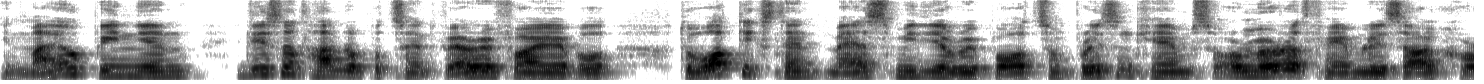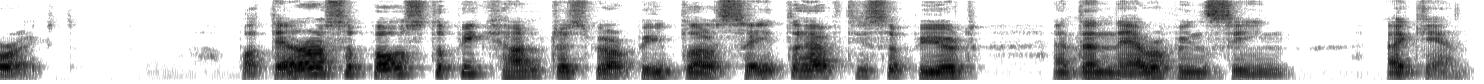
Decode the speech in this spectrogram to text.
In my opinion, it is not 100% verifiable to what extent mass media reports on prison camps or murdered families are correct. But there are supposed to be countries where people are said to have disappeared and then never been seen again.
